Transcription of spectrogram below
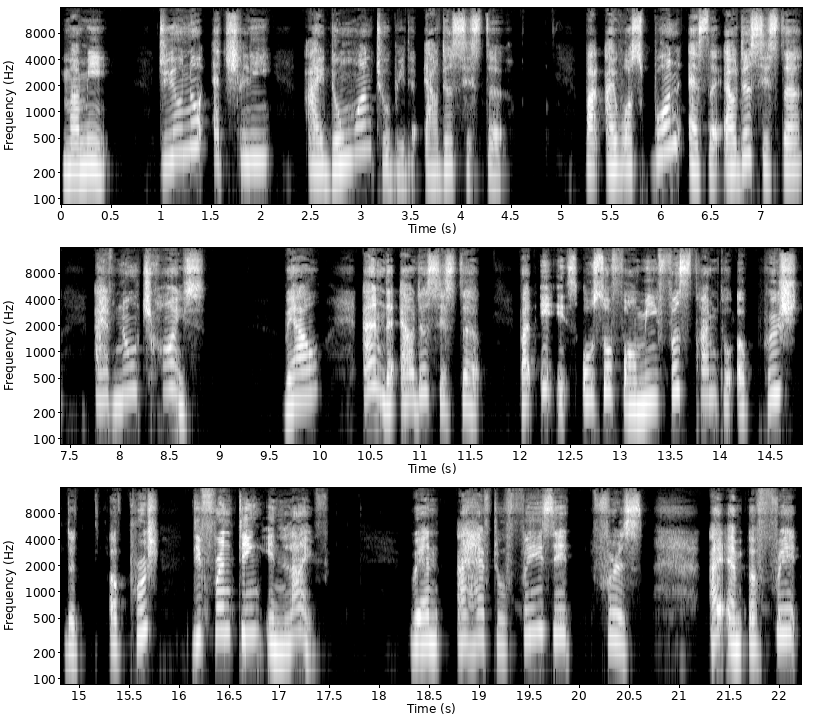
Mommy, do you know actually I don't want to be the elder sister. But I was born as the elder sister. I have no choice. Well, I'm the elder sister, but it is also for me first time to approach the approach different thing in life. When I have to face it first, I am afraid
